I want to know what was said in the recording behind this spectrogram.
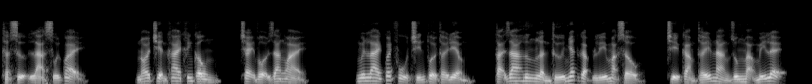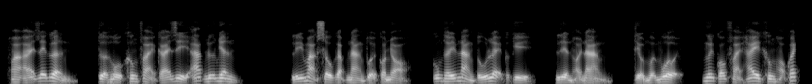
thật sự là suối quậy. Nói triển khai khinh công, chạy vội ra ngoài. Nguyên lai quách phù chín tuổi thời điểm, tại gia hưng lần thứ nhất gặp lý mạc sầu, chỉ cảm thấy nàng dung mạo mỹ lệ, hòa ái dễ gần, tựa hồ không phải cái gì ác nữ nhân. Lý mạc sầu gặp nàng tuổi còn nhỏ, cũng thấy nàng tú lệ cực kỳ, liền hỏi nàng, tiểu muội muội, ngươi có phải hay không họ quách?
